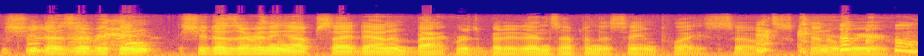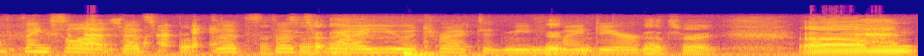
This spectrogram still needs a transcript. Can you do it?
She does everything. She does everything upside down and backwards, but it ends up in the same place. So it's kind of weird. Oh, thanks a lot. That's that's that's why you attracted me, my dear. That's right. Um,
